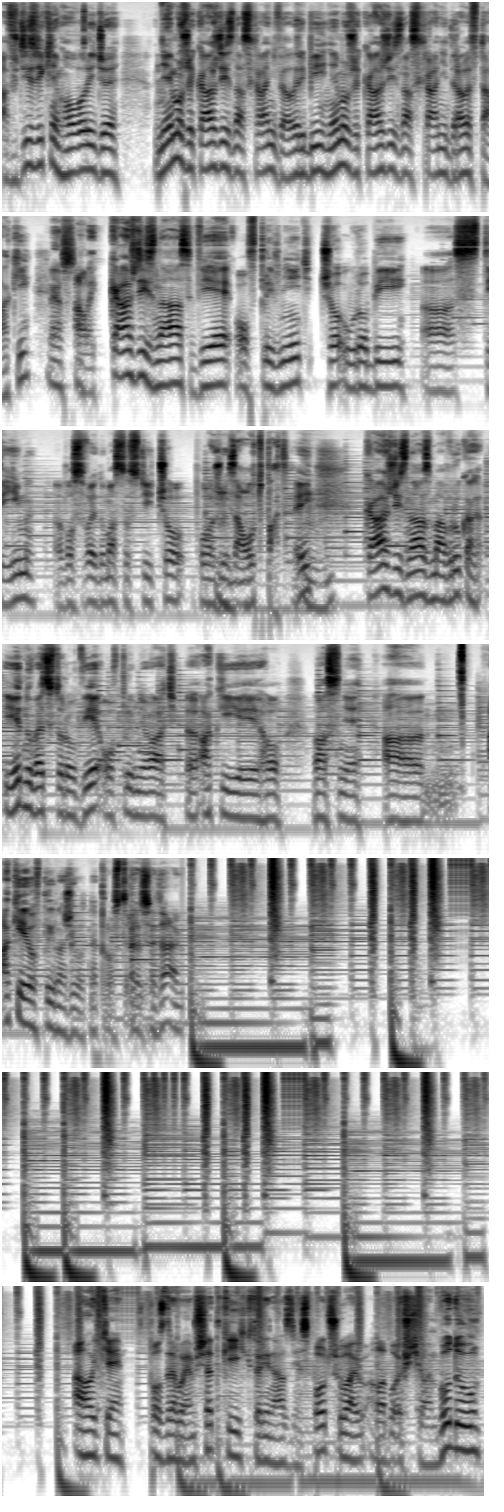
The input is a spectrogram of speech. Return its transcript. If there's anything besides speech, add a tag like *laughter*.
a vždy zvyknem hovoriť, že nemôže každý z nás chrániť veľryby, nemôže každý z nás chrániť dravé vtáky, Jasne. ale každý z nás vie ovplyvniť, čo urobí uh, s tým vo svojej domácnosti, čo považuje mm-hmm. za odpad. Hej? Mm-hmm. Každý z nás má v rukách jednu vec, ktorou vie ovplyvňovať, uh, aký je jeho vlastne, uh, aký je jeho vplyv na životné prostredie. Presne tak. Ahojte, pozdravujem všetkých, ktorí nás dnes počúvajú alebo ešte len budú.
